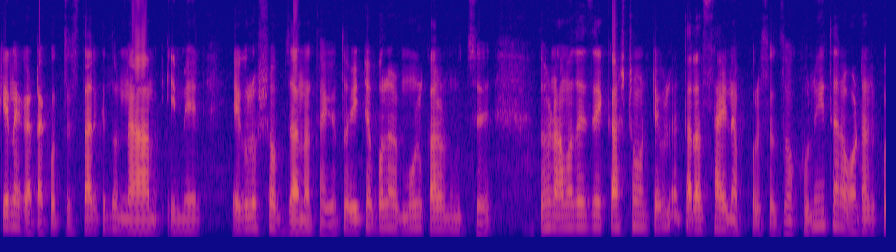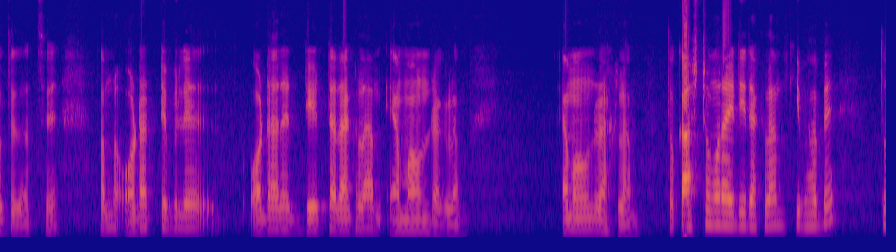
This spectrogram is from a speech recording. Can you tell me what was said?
কেনাকাটা করতেছে, তার কিন্তু নাম ইমেল এগুলো সব জানা থাকে। তো এটা বলার মূল কারণ হচ্ছে ধরুন আমাদের যে কাস্টমার টেবিলে তারা সাইন আপ করেছে, যখনই তারা অর্ডার করতে যাচ্ছে আমরা অর্ডার টেবিলে অর্ডারের ডেটটা রাখলাম অ্যামাউন্ট রাখলাম অ্যামাউন্ট রাখলাম। তো কাস্টমার আইডি রাখলাম কীভাবে? তো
